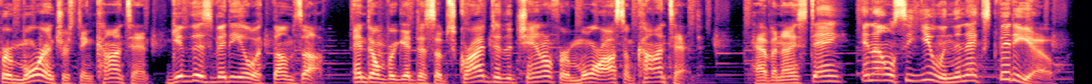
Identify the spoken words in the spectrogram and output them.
For more interesting content, give this video a thumbs up and don't forget to subscribe to the channel for more awesome content. Have a nice day, and I will see you in the next video.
